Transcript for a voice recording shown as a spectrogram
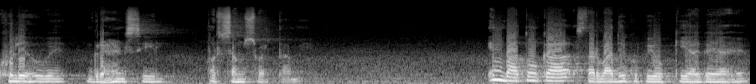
खुले हुए ग्रहणशील और समस्वरता में। इन बातों का सर्वाधिक उपयोग किया गया है।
